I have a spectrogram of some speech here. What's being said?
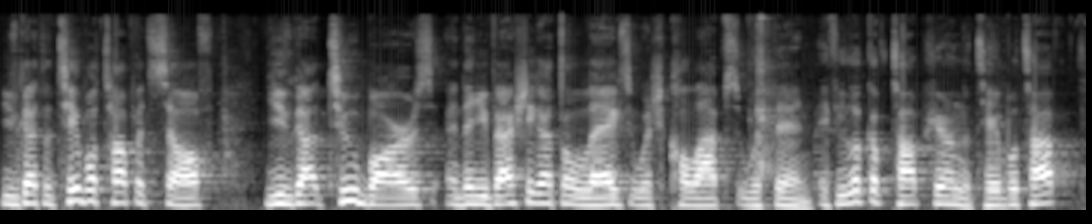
You've got the tabletop itself, you've got two bars, and then you've actually got the legs which collapse within. If you look up top here on the tabletop,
